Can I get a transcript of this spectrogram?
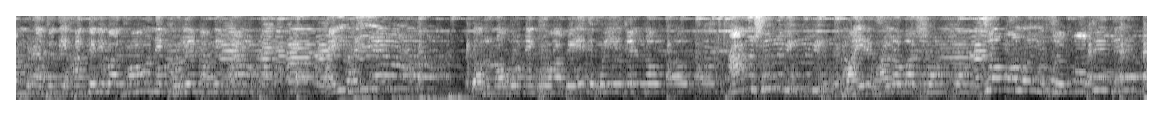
আমরা যদি হাতের বাঁধনে খুলে না দিতাম এই ভাইয়া তোর নবনে খোয়া হয়ে যেত মায়ের ভালোবাসা জমল জন্য দিতে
